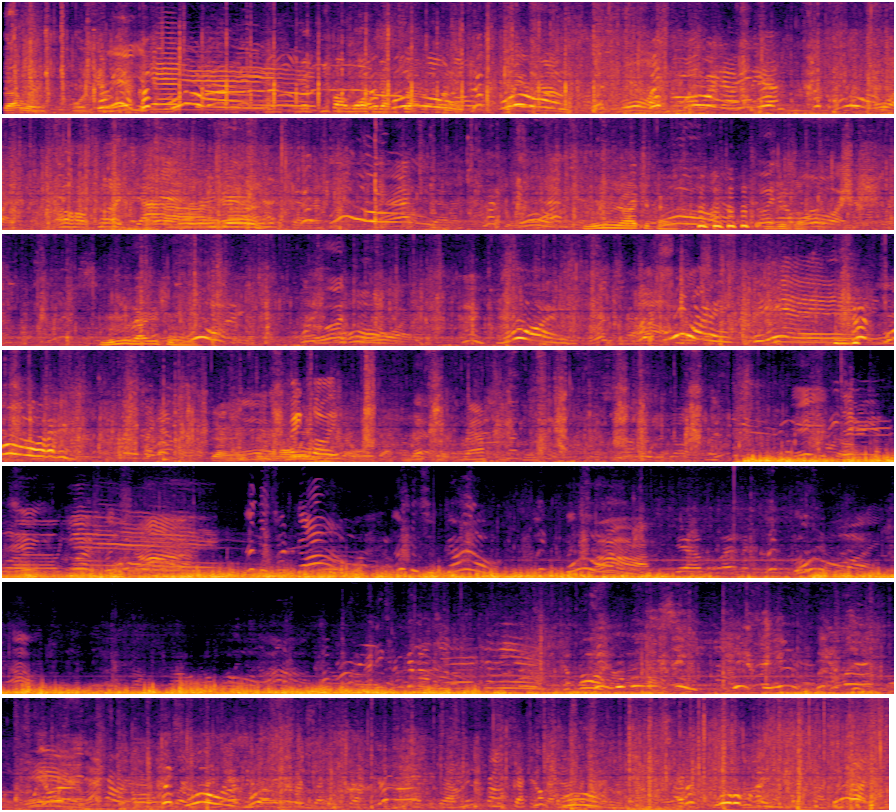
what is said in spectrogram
That way. Towards Come here, good boy. And then keep on walking up the side of the pool. Good boy. Good boy. Good boy. Good boy. Oh, good job. Very good. That's better. Good boy. Smooth out your path. Good boy. Smooth out your swing. Good boy. Good boy. Good boy. Yay. Good boy. Yeah, Chloe. boy. Yeah, good see you. Yeah, that's how it goes. Good boy. First, second, second. Second. Good boy.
